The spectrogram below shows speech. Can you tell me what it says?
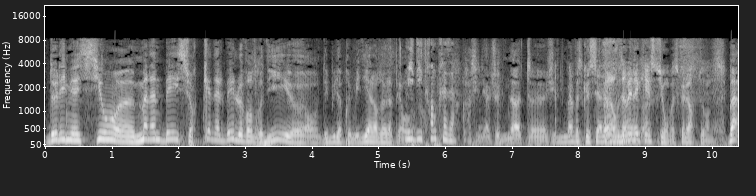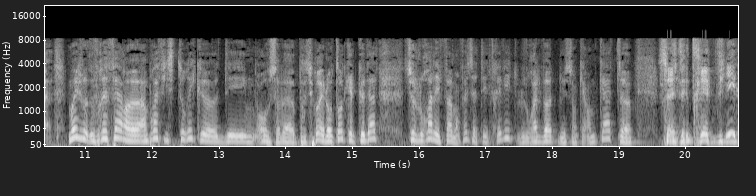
de l'émission euh, Madame B sur Canal B le vendredi euh, en début d'après-midi à l'heure de l'apéro. Midi 30, 13h. Ah, j'ai je note, euh, j'ai du mal parce que c'est à l'heure. Alors, vous avez des questions, parce que l'heure tourne. Bah, moi, je voudrais faire euh, un bref historique euh, des. Oh, ça va pas durer longtemps, quelques dates sur le droit des femmes. En fait, ça a été très vite. Le droit de vote, 1944. euh, Ça a été très vite.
